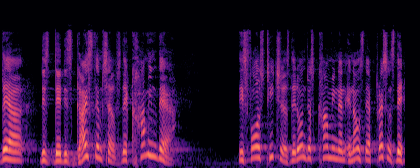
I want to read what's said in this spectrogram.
they are, they disguise themselves. They come in there. These false teachers, they don't just come in and announce their presence. They,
